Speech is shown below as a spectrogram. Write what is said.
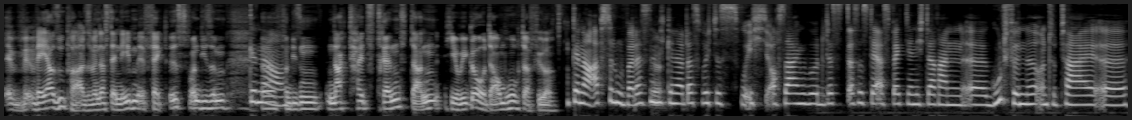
äh, wäre ja super. Also wenn das der Nebeneffekt ist von diesem, äh, genau. von diesem Nacktheitstrend, dann here we go, Daumen hoch dafür. Genau, absolut, weil das ist ja. nämlich genau das, wo ich das, wo ich auch sagen würde, das, das ist der Aspekt, den ich daran äh, gut finde und total äh,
